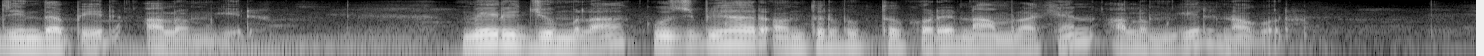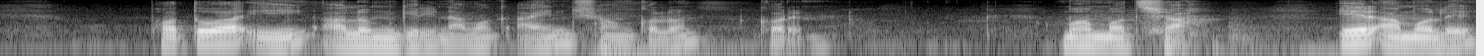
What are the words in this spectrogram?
জিন্দাপীর আলমগীর। মীর জুমলা কুচবিহার অন্তর্ভুক্ত করে নাম রাখেন আলমগীর নগর। ফতোয়া ই আলমগীরি নামক আইন সংকলন করেন। মোহাম্মদ শাহ এর আমলে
